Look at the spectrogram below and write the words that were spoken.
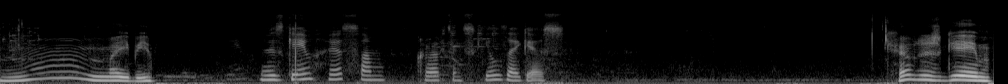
Mm, maybe. This game has some crafting skills, I guess. Have this game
